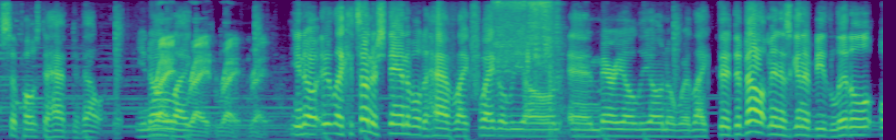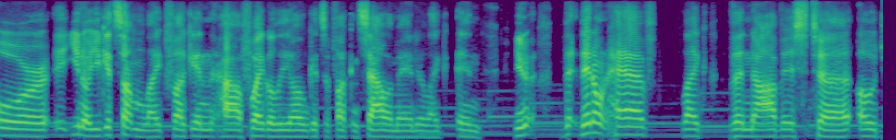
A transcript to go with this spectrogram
supposed to have development you know right, like right, right, right. you know it, like it's understandable to have like fuego leon and mereoleona where like the development is going to be little or eh, you know you get something like fucking how fuego leon gets a fucking salamander like and you know th- they don't have like the novice to og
